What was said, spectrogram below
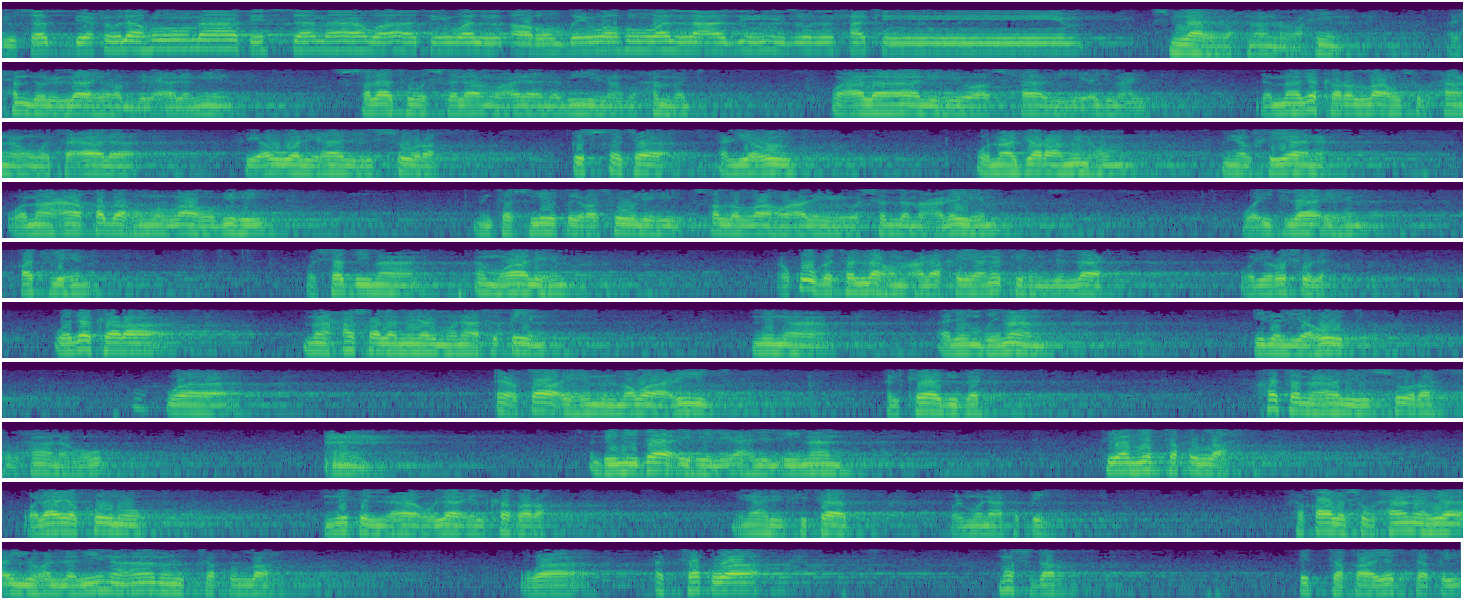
يسبح له ما في السماوات والأرض وهو العزيز الحكيم. بسم الله الرحمن الرحيم. الحمد لله رب العالمين. الصلاة والسلام على نبينا محمد وعلى آله وأصحابه أجمعين. لما ذكر الله سبحانه وتعالى في أول هذه السورة قصة اليهود وما جرى منهم من الخيانة وما عاقبهم الله به من تسليط رسوله صلى الله عليه وسلم عليهم وإجلائهم قتلهم وسبي أموالهم عقوبة لهم على خيانتهم لله ولرسله. وذكر ما حصل من المنافقين من الانضمام إلى اليهود وإعطائهم المواعيد الكاذبة ختم هذه السورة سبحانه بندائه لأهل الإيمان في أن يتقوا الله ولا يكونوا مثل هؤلاء الكفرة من أهل الكتاب والمنافقين. فقال سبحانه يا أيها الذين آمنوا اتقوا الله والتقوى مصدر اتقى يتقي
